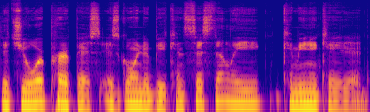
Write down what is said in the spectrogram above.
that your purpose is going to be consistently communicated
